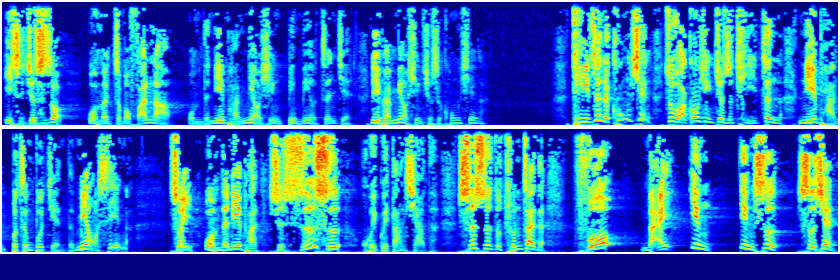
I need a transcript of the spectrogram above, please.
意思就是说，我们怎么烦恼？我们的涅盘妙性并没有增减，涅盘妙性就是空性啊。体证的空性，诸法空性就是体证涅盘不增不减的妙性啊。所以，我们的涅盘是时时回归当下的，时时都存在的。佛来应应世视现，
